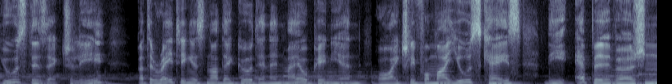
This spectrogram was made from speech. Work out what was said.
use this actually but the rating is not that good and in my opinion or actually for my use case the Apple version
